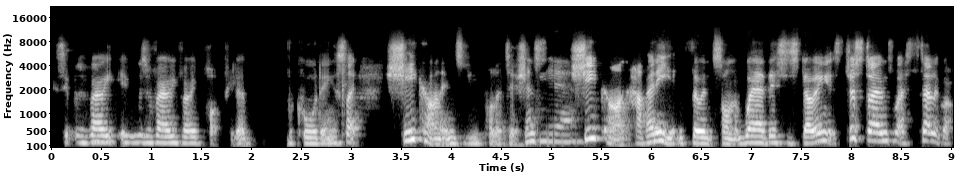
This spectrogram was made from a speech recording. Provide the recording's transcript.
because it was very, it was a very, very popular recording. It's like she can't interview politicians. Yeah. She can't have any influence on where this is going. It's just owns West Telegraph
